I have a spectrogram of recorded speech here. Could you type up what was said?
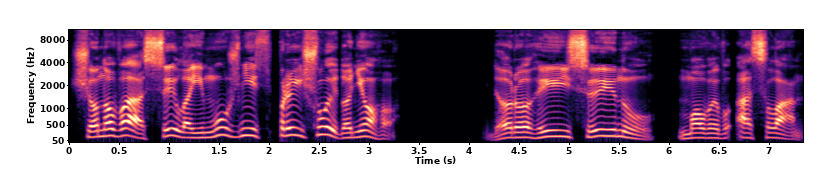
що нова сила і мужність прийшли до нього. Дорогий сину, мовив Аслан,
